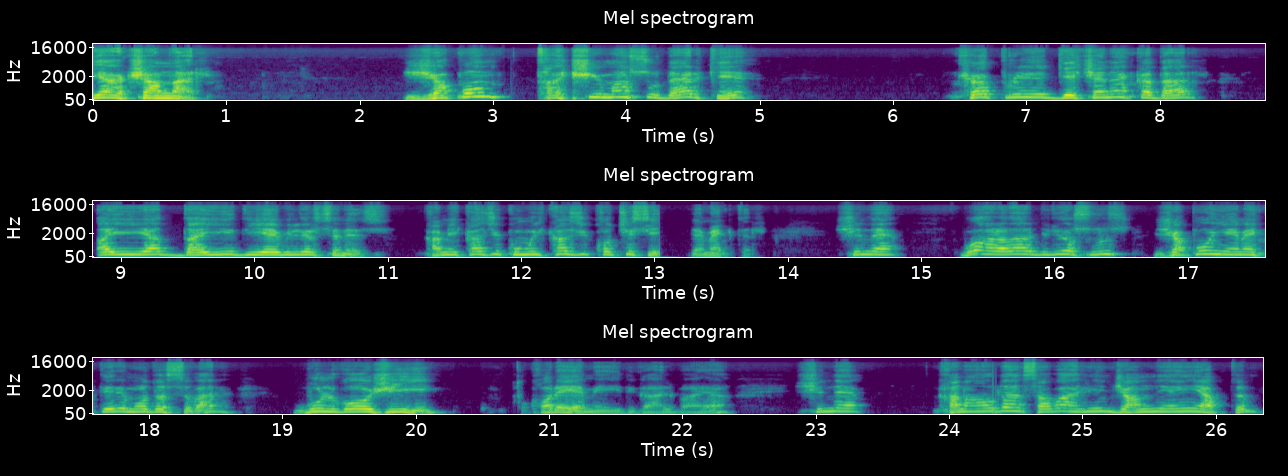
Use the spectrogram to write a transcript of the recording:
İyi akşamlar. Japon Tashimasu der ki köprüyü geçene kadar ayıya dayı diyebilirsiniz. Kamikaze kumikaze kotisi demektir. Şimdi bu aralar biliyorsunuz Japon yemekleri modası var. Bulgogi Kore yemeğiydi galiba ya. Şimdi kanalda sabahleyin canlı yayın yaptım.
